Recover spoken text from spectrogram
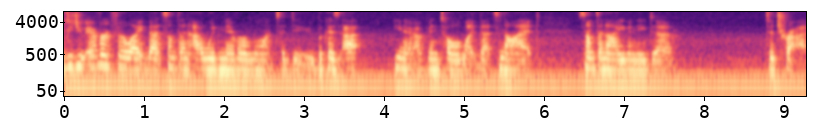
Did you ever feel like that's something I would never want to do? Because I, you know, I've been told like that's not something I even need to to try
